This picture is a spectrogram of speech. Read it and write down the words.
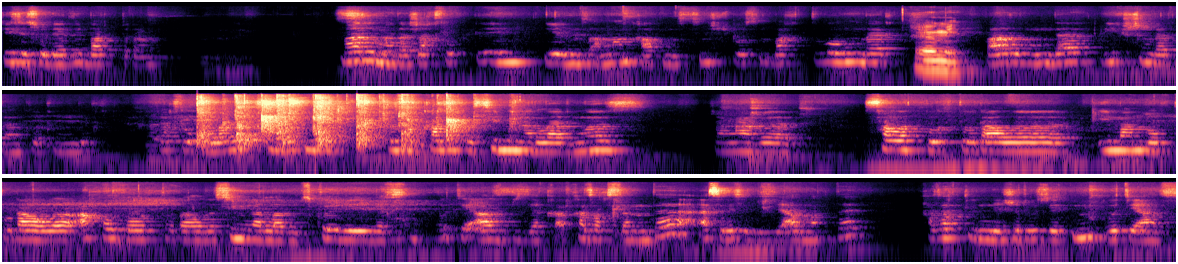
кездесулеріне барып тұрамын барлығына да жақсылық тілеймін еліміз аман халқымыз тыныш болсын бақытты болыңдар. Әумин. Барлығыңда биік шыңдардан көріңдер жақсылық біздің қазақы семинарларымыз жаңағы сауаттылық туралы имандылық туралы ақылдылық туралы семинарларымыз көбейе берсін. Өте аз бізде қазақстанда әсіресе бізде алматыда қазақ тілінде жүргізетін өте аз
